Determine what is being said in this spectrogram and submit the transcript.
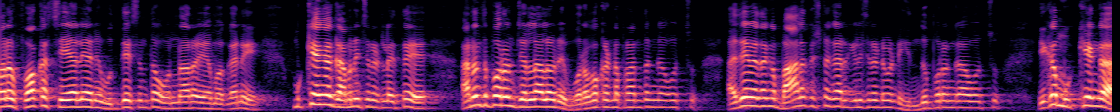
మనం ఫోకస్ చేయాలి అనే ఉద్దేశంతో ఉన్నారో ఏమో కానీ ముఖ్యంగా గమనించినట్లయితే అనంతపురం జిల్లాలోని ఉరవకొండ ప్రాంతం కావచ్చు అదేవిధంగా బాలకృష్ణ గారు గెలిచినటువంటి హిందూపురం కావచ్చు ఇక ముఖ్యంగా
